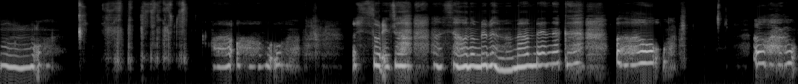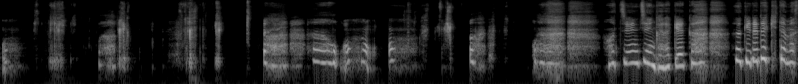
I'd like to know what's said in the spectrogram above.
うん。それじゃあ、竿の部分はまんべんなく、おちんちんから血管、浮き出てきてます。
